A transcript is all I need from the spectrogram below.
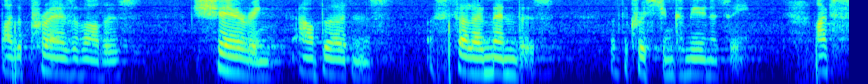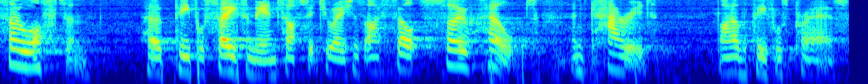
by the prayers of others, sharing our burdens as fellow members of the Christian community. I've so often heard people say to me in tough situations, I felt so helped and carried by other people's prayers.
